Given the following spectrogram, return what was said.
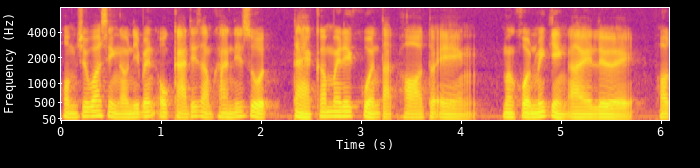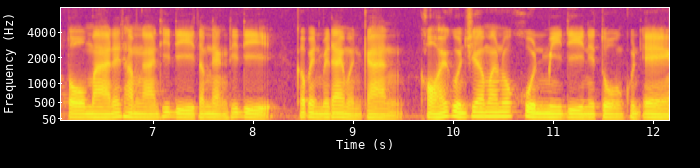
ผมเชื่อว่าสิ่งเหล่านี้เป็นโอกาสที่สำคัญที่สุด แต่ก็ไม่ได้ควรตัดพอตัวเอง บางคนไม่เก่งอะไรเลย พอโตมาได้ทำงานที่ดีตำแหน่งที่ดี ก็เป็นไม่ได้เหมือนกัน ขอให้คุณเชื่อมั่นว่าคุณมีดีในตัวของคุณเอง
